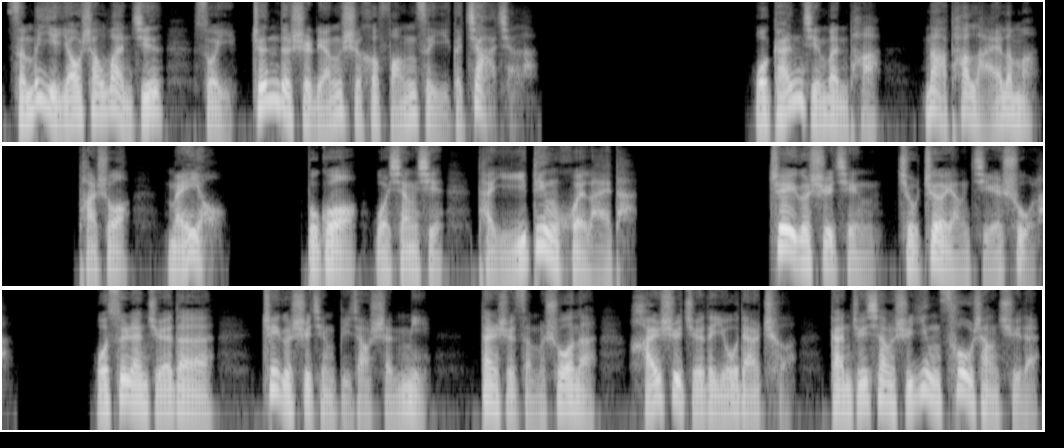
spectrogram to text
怎么也要上万斤，所以真的是粮食和房子一个价钱了。我赶紧问他：“那他来了吗？”他说：“没有。”不过我相信他一定会来的。这个事情就这样结束了。我虽然觉得这个事情比较神秘，但是怎么说呢，还是觉得有点扯，感觉像是硬凑上去的。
